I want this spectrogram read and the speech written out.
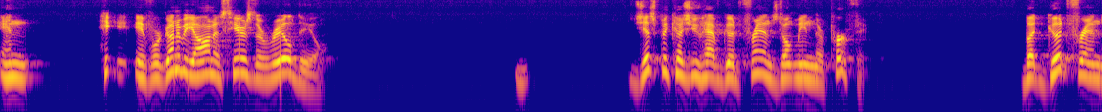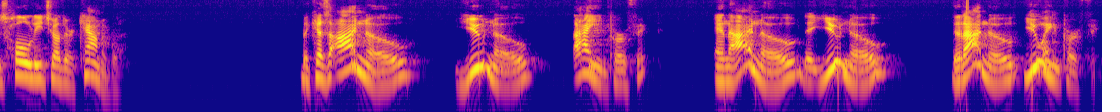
And if we're going to be honest, here's the real deal just because you have good friends don't mean they're perfect. But good friends hold each other accountable. Because I know, you know, I ain't perfect. And I know that you know that I know you ain't perfect.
